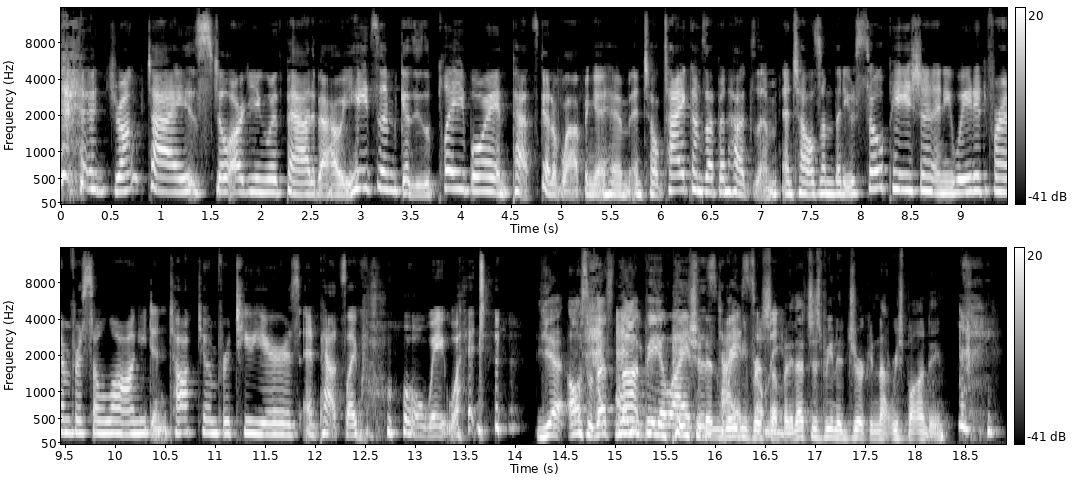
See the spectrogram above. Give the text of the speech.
Drunk Tai is still arguing with Phat about how he hates him because he's a playboy, and Phat's kind of laughing at him until Tai comes up and hugs him and tells him that he was so patient and he waited for him for so long. He didn't talk to him for two years, and Phat's like, "Whoa, wait, what?" Yeah. Also, that's And not being patient and Tai waiting for somebody. That's just being a jerk and not responding.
